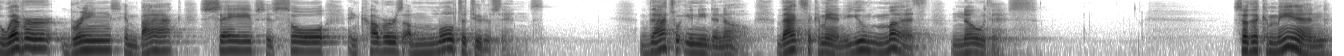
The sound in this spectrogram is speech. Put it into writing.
Whoever brings him back saves his soul and covers a multitude of sins. That's what you need to know. That's the command. You must know this. So the command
